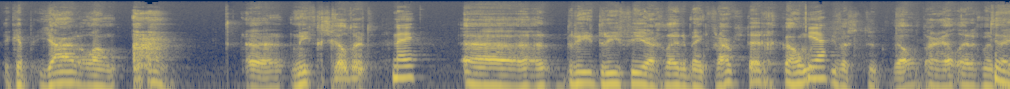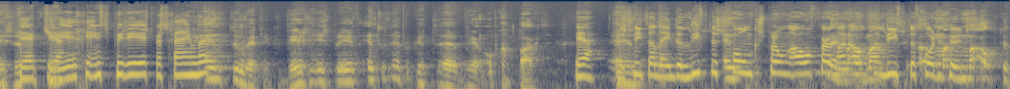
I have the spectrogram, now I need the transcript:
Ik heb jarenlang eh, niet geschilderd. Nee? Eh, drie, drie, vier jaar geleden ben ik een vrouwtje tegengekomen. Ja. Die was natuurlijk wel daar heel erg mee Toen bezig. werd je weer geïnspireerd waarschijnlijk. En toen werd ik weer geïnspireerd. En toen heb ik het eh, weer opgepakt. Ja, dus En- niet alleen de liefdesvonk sprong over, Nee, maar, ook de liefde voor de kunst. Maar ook de,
